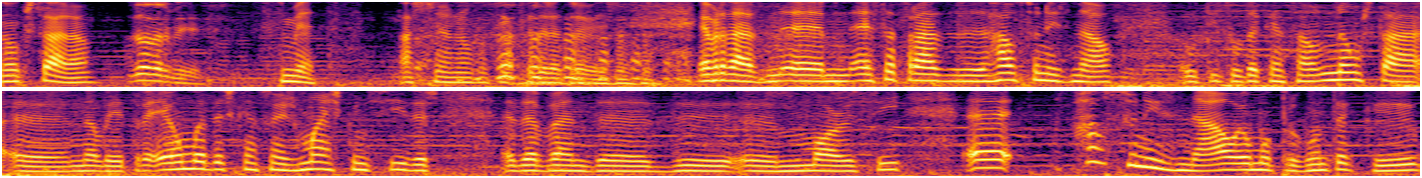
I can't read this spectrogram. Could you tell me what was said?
Não gostaram? Mas outra vez. Smiths. Acho que eu não consigo fazer outra vez. É verdade, um, essa frase How Soon Is Now, o título da canção, não está na letra. É uma das canções mais conhecidas da banda de Morrissey. How Soon Is Now é uma pergunta que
